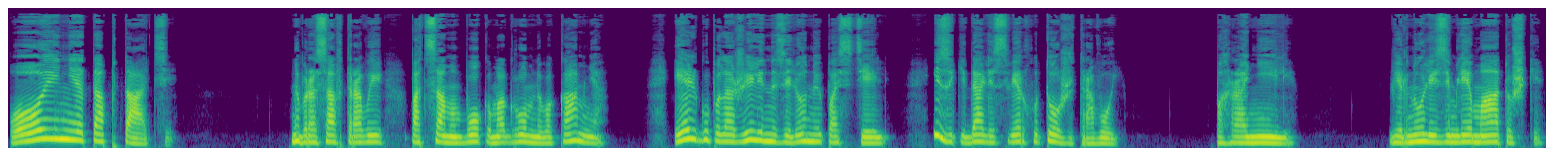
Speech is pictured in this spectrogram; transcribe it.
ой, не топтати. Набросав травы под самым боком огромного камня, Эльгу положили на зеленую постель и закидали сверху тоже травой. Похоронили. Вернули земле матушки.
